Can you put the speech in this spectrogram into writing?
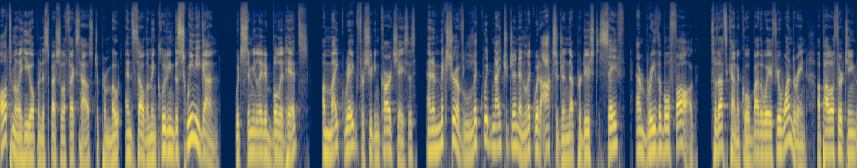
Ultimately, he opened a special effects house to promote and sell them, including the Sweeney gun, which simulated bullet hits, a mic rig for shooting car chases, and a mixture of liquid nitrogen and liquid oxygen that produced safe and breathable fog. So that's kind of cool. By the way, if you're wondering, Apollo 13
